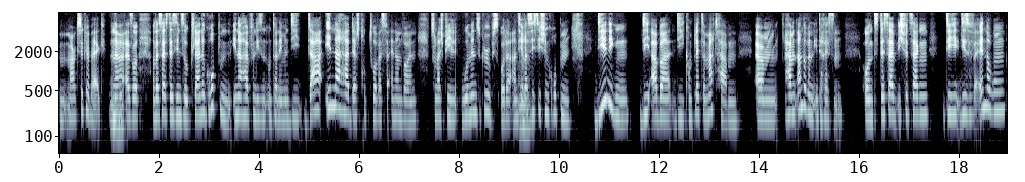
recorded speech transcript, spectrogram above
Mark Zuckerberg. Ne? Mhm. Ne? Also, und das heißt, das sind so kleine Gruppen innerhalb von diesen Unternehmen, die da innerhalb der Struktur was verändern wollen. Zum Beispiel Women's Groups oder antirassistischen mhm. Gruppen. Diejenigen, die aber die komplette Macht haben, ähm, haben anderen Interessen. Und deshalb, ich würde sagen, die, diese Veränderung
